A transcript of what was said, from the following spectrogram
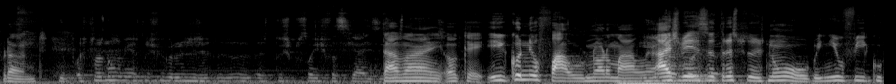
Pronto. Tipo, as pessoas não veem as tuas figuras, eh, as tuas expressões faciais. e Está. Tá bem, ok. E quando eu falo normal, E outra às vezes coisa- outras pessoas não ouvem e eu fico,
